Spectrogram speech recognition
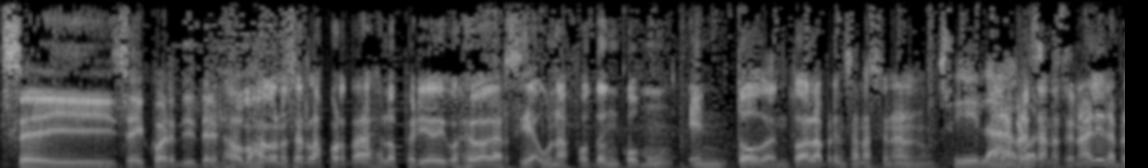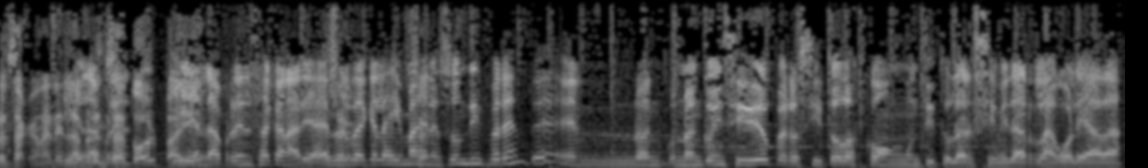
6, 6.43. Nos vamos a conocer las portadas de los periódicos. Eva García, una foto en común en toda, en toda la prensa nacional, ¿no? Sí, la, en la prensa nacional y en la prensa canaria, en la prensa de todo el país. Y en la prensa canaria. Es Sí, verdad que las imágenes sí. son diferentes, en- no, han, no han coincidido, pero sí todos con un titular similar, la goleada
